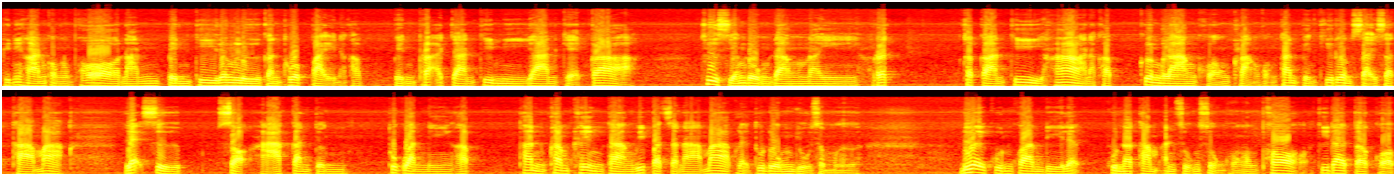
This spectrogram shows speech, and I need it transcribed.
ภินิหารของหลวงพ่อนั้นเป็นที่เรื่องลือกันทั่วไปนะครับ เป็นพระอาจารย์ที่มียานแก่กล้า ชื่อเสียงโด่งดังในรัชกาลที่ 5 นะครับ เครื่องรางของขลังของท่านเป็นที่เรื่มใสศรัทธามาก และสืบเสาะหากันจนทุกวันนี้ครับ ท่านคล่ำเคร่งทางวิปัสสนามากและทุดงอยู่เสมอ ด้วยคุณความดีและคุณธรรมอันสูงส่งของหลวงพ่อที่ได้ประกอบ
